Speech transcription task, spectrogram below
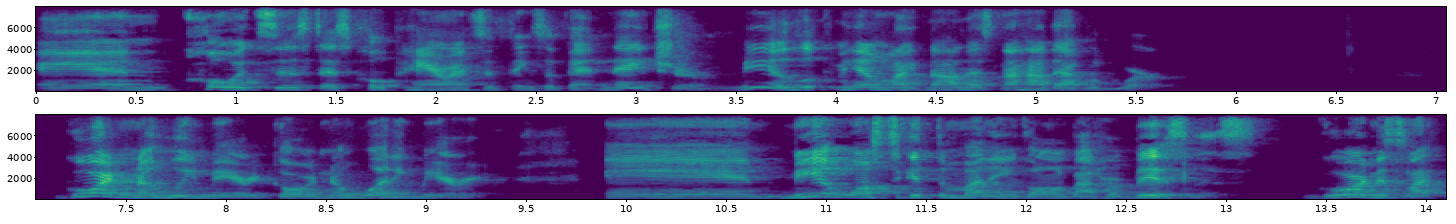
and coexist as co-parents and things of that nature. Mia looking at him like, no, that's not how that would work. Gordon know who he married. Gordon know what he married. And Mia wants to get the money and go on about her business. Gordon is like,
